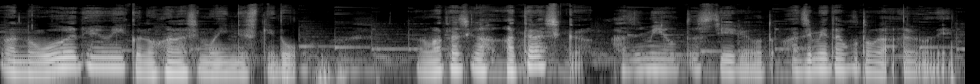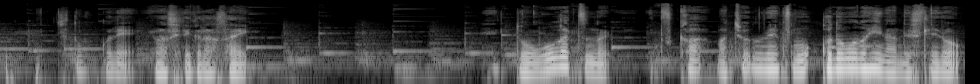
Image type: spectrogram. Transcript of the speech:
あの、ゴールデンウィークの話もいいんですけど、私が新しく始めようとしていること、始めたことがあるので、ちょっとここで言わせてください。えっと、5月の5日、まあ、ちょうどね、子供の日なんですけど、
